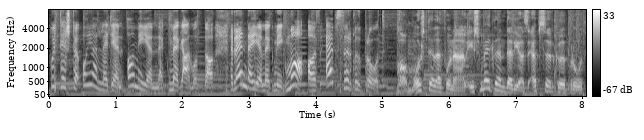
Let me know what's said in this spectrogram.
hogy teste olyan legyen, amilyennek megálmodta. Rendelje meg még ma az App Circle Pro-t. Ha most telefonál és megrendeli az App Circle Pro-t,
